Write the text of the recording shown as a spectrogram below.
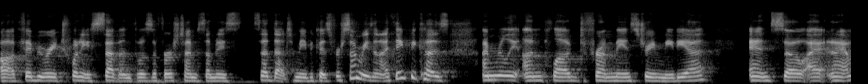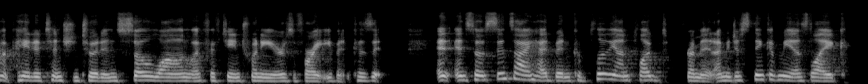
uh, February 27th was the first time somebody said that to me because for some reason, I think because I'm really unplugged from mainstream media. And so I, and I haven't paid attention to it in so long, like 15, 20 years before I even, because it, and, and so since I had been completely unplugged from it, I mean, just think of me as like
